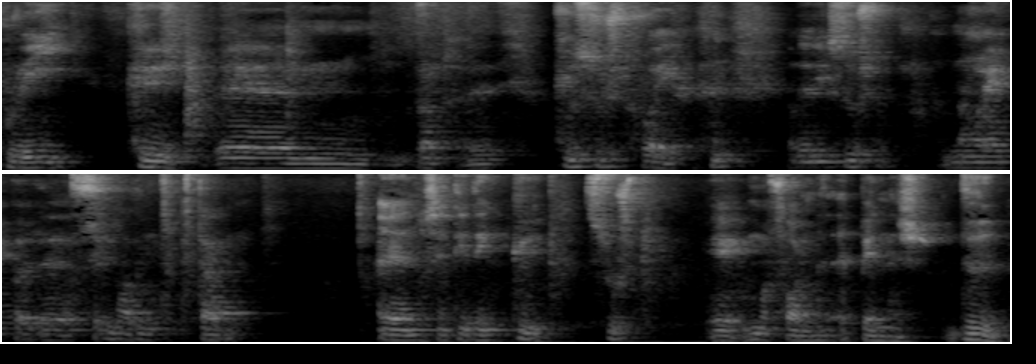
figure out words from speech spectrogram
por aí que pronto, eh, que o susto foi. Quando eu digo susto, não é para ser mal interpretado, é no sentido em que susto é uma forma apenas de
